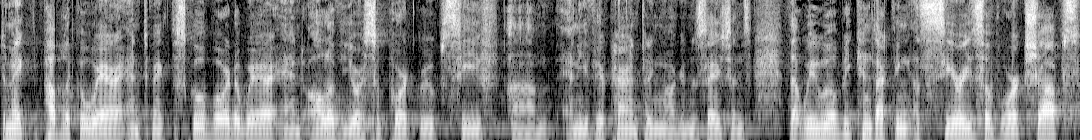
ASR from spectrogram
to make the public aware and to make the school board aware and all of your support groups, CEEF, um, any of your parenting organizations, that we will be conducting a series of workshops,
